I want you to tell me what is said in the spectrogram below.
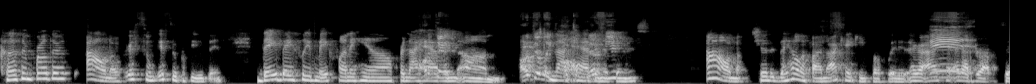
Cousin brothers, I don't know. It's so, it's so confusing they basically make fun of him for not Aren't they- having um Aren't they like not having nephew? things. I don't know. Shit, the hell if I know. I can't keep up with it. I got, I, I got to drop a,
